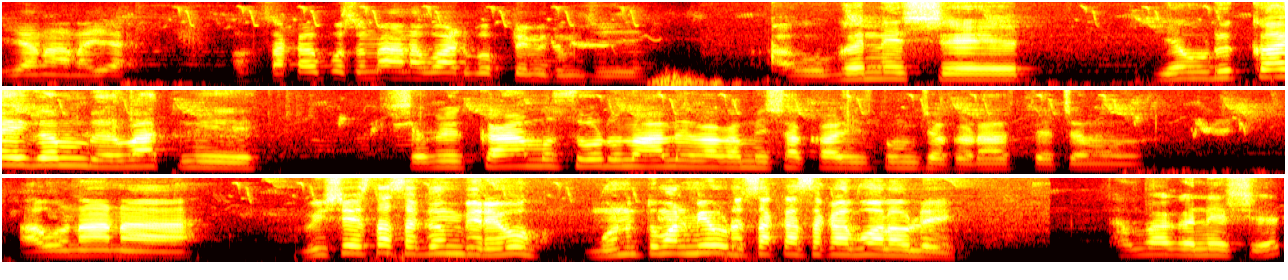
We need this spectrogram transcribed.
या ना ना या. सकाळपासून नाना वाट बघतोय मी तुमची. अहो गणेश शेठ एवढी काय गंभीर बातमी आहे. सगळी काम सोडून आलोय बघा मी सकाळी तुमच्याकडे आज त्याच्यामुळं. अहो नाना विशेष तसा गंभीर आहे हो. म्हणून तुम्हाला मी एवढं सकाळ सकाळ बोलावलंय. थांबा गणेश शेठ.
